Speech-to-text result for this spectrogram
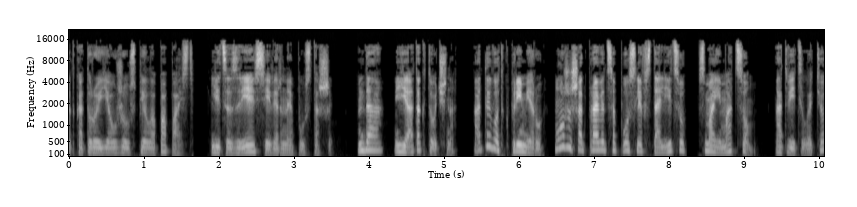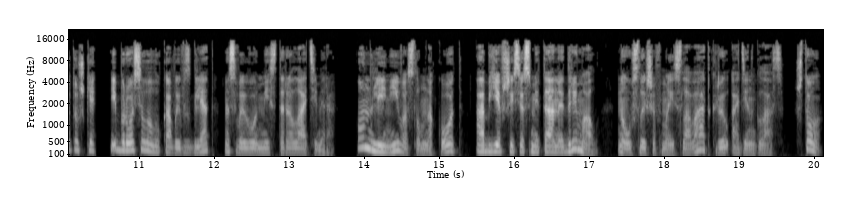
под которое я уже успела попасть, лицезрея северные пустоши. «Да, я так точно. А ты вот, к примеру, можешь отправиться после в столицу с моим отцом», ответила тетушке и бросила лукавый взгляд на своего мистера Латимера. Он лениво, словно кот, объевшийся сметаны, дремал, но, услышав мои слова, открыл один глаз. «Что,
